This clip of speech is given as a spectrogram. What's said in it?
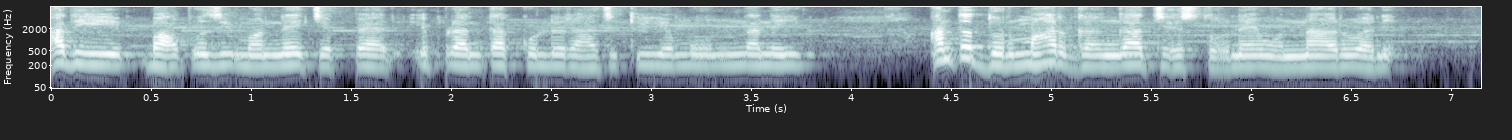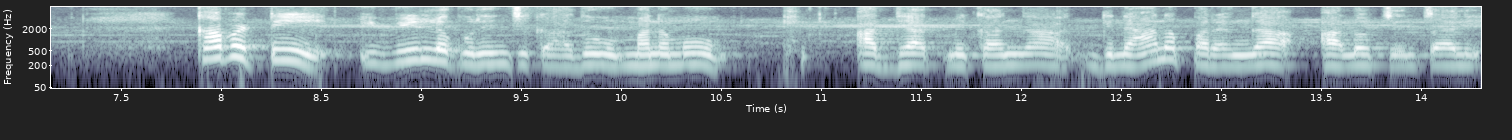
అది బాపూజీ మొన్నే చెప్పారు. ఇప్పుడంతా కుళ్ళు రాజకీయం ఉందని అంత దుర్మార్గంగా చేస్తూనే ఉన్నారు అని. కాబట్టి ఈ వీళ్ళ గురించి కాదు మనము ఆధ్యాత్మికంగా జ్ఞానపరంగా ఆలోచించాలి.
